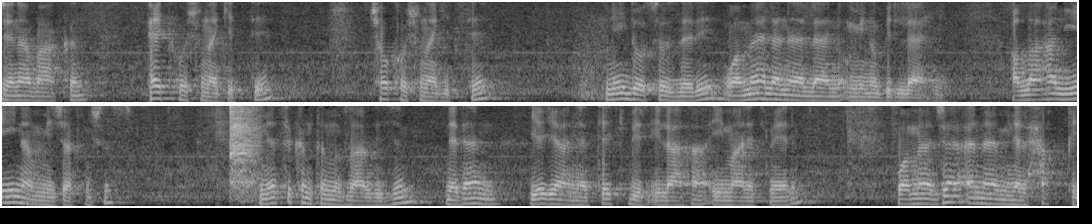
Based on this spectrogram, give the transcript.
Cenab-ı Hakk'ın pek hoşuna gitti. Çok hoşuna gitti. Neydi o sözleri? وَمَا لَنَا لَا نُؤْمِنُ بِاللّٰهِ Allah'a niye inanmayacakmışız? Ne sıkıntımız var bizim? Neden yegane tek bir ilaha iman etmeyelim? وَمَا جَاءَنَا مِنَ الْحَقِّ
